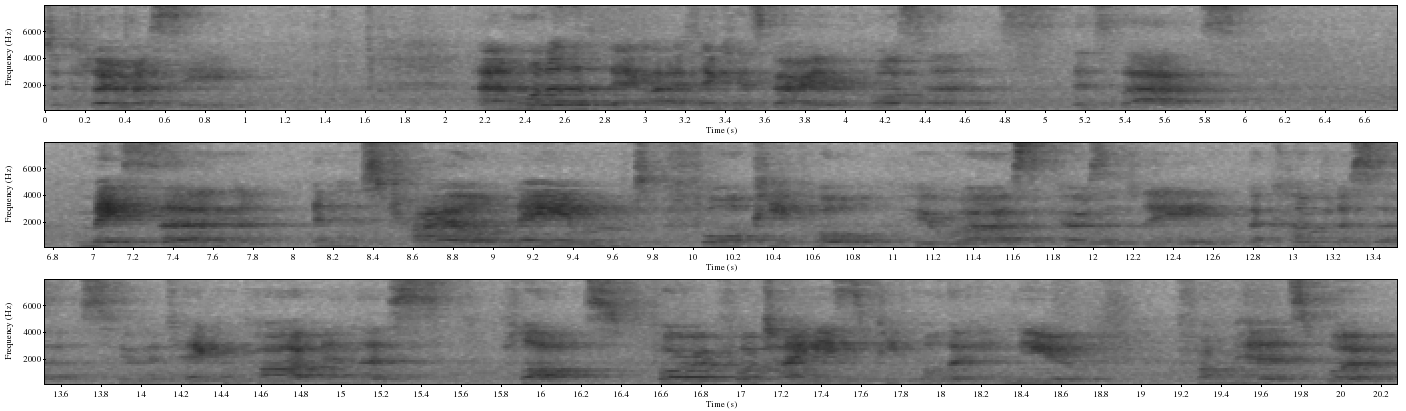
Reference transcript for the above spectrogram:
diplomacy. And one other thing that I think is very important is that Mason, in his trial, named four people who were supposedly accomplices, who had taken part in this plot, for, for Chinese people that he knew from his work.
